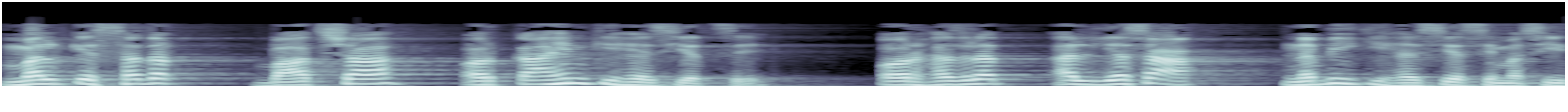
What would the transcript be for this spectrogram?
ملک صدق بادشاہ اور کاہن کی حیثیت سے، اور حضرت الیسا نبی کی حیثیت سے مسیح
